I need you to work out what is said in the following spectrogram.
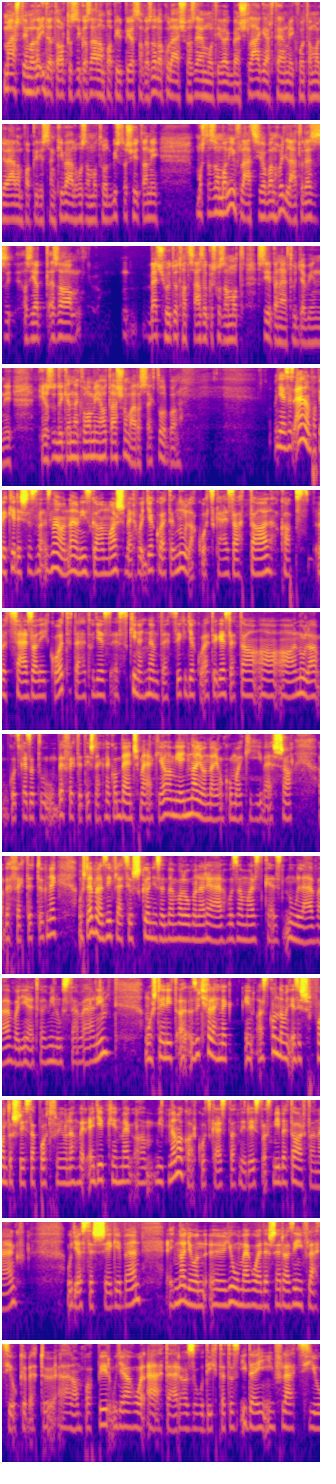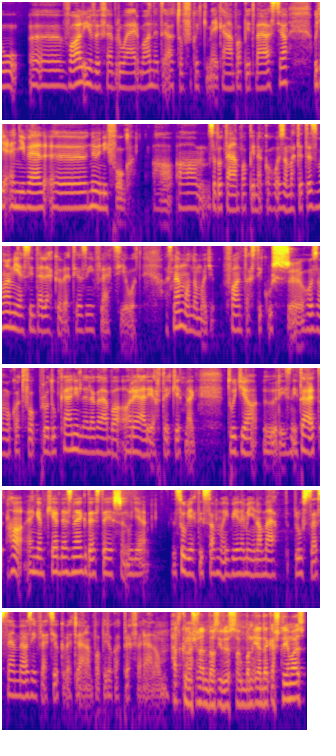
Más téma, ide tartozik az állampapírpiacnak az alakulása. Az elmúlt években sláger termék volt a magyar állampapír, hiszen kiváló hozamot tudott biztosítani. Most azonban infláció van, hogy látod, ez azért ez a becsült 5-6 százalékos hozamot szépen el tudja vinni. Érződik ennek valami hatása már a szektorban? Ugye ez az állampapír kérdés, ez, ez nagyon, nagyon izgalmas, mert hogy gyakorlatilag nulla kockázattal kapsz 5%-ot, tehát hogy ez, ez kinek nem tetszik, gyakorlatilag ez lett a, a, a nulla kockázatú befektetésnek a benchmarkja, ami egy nagyon-nagyon komoly kihívása a befektetőknek. Most ebben az inflációs környezetben valóban a reálhozam az kezd nullává, vagy illetve mínuszá válni. Most én itt az ügyfeleknek én azt gondolom, hogy ez is fontos része a portfóliónak, mert egyébként meg, amit nem akar kockáztatni részt, azt mibe tartanánk, ugye összességében. Egy nagyon jó megoldás erre az infláció követő állampapír, ugye ahol átárazódik, tehát az idei inflációval jövő februárban, de attól függ, hogy ki melyik állampapírt választja, ugye ennyivel nőni fog a, a, az adott állampapírnak a hozama. Tehát ez valamilyen szinten leköveti az inflációt. Azt nem mondom, hogy fantasztikus hozamokat fog produkálni, de legalább a, a reál értékét meg tudja őrizni. Tehát ha engem kérdeznek, de ez teljesen ugye szubjektív szakmai véleményen a MAP plusszal szemben az infláció követő állampapírokat preferálom. Hát különösen ebben az időszakban érdekes téma ez.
